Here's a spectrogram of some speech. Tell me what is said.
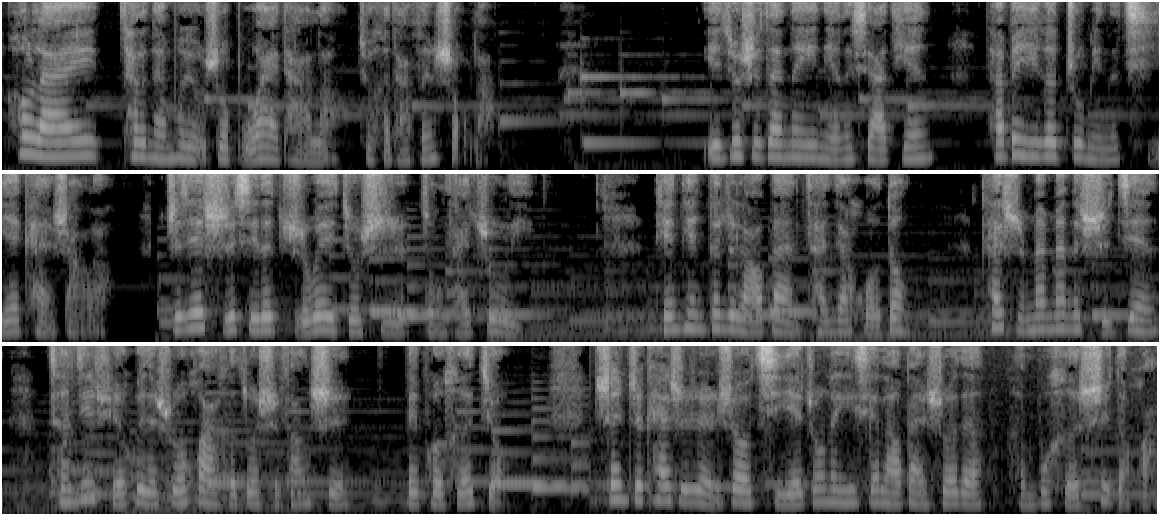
后来她的男朋友说不爱她了就和她分手了。也就是在那一年的夏天，他被一个著名的企业看上了，直接实习的职位就是总裁助理，天天跟着老板参加活动，开始慢慢的实践曾经学会的说话和做事方式，被迫喝酒。甚至开始忍受企业中的一些老板说的很不合适的话，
